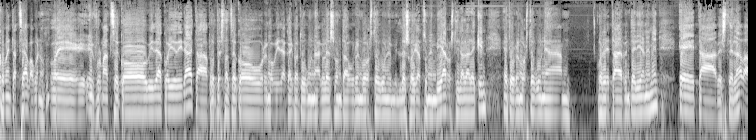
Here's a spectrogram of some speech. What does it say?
komentatzea, ba, bueno, e, informatzeko bideak oie dira eta protestatzeko urrengo bideak aipatu dugunak leson eta urrengo ostegunen leso jartzunen bihar, ostiralarekin, eta urrengo ostegunean eta errenterian hemen, eta bestela, ba,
